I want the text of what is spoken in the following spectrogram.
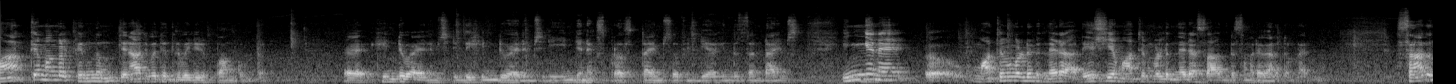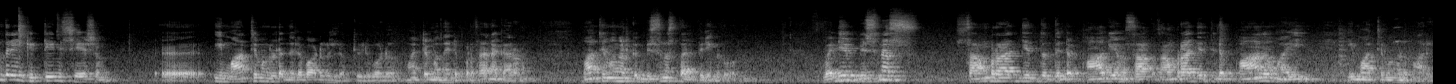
മാധ്യമങ്ങൾക്കെന്നും ജനാധിപത്യത്തിൽ വലിയൊരു പങ്കുണ്ട്. ഹിന്ദു ആയാലും ശരി ദി ഹിന്ദു ആയാലും ശരി Indian Express Times of India Hindustan Times ഇങ്ങനെ മാധ്യമങ്ങളുടെ ഒരു നിര ദേശീയ മാധ്യമങ്ങളുടെ നിര സ്വാതന്ത്ര്യ സമരകാലത്തുണ്ടായിരുന്നു സ്വാതന്ത്ര്യം കിട്ടിയതിന് ശേഷം ഈ മാധ്യമങ്ങളുടെ നിലപാടുകളിലൊക്കെ ഒരുപാട് മാറ്റം വന്നതിന്റെ പ്രധാന കാരണം മാധ്യമങ്ങൾക്ക് ബിസിനസ് താല്പര്യങ്ങൾ വന്നു. വലിയ ബിസിനസ് സാമ്രാജ്യത്വത്തിന്റെ ഭാഗ്യം സാമ്രാജ്യത്തിന്റെ ഭാഗമായി ഈ മാധ്യമങ്ങൾ മാറി.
